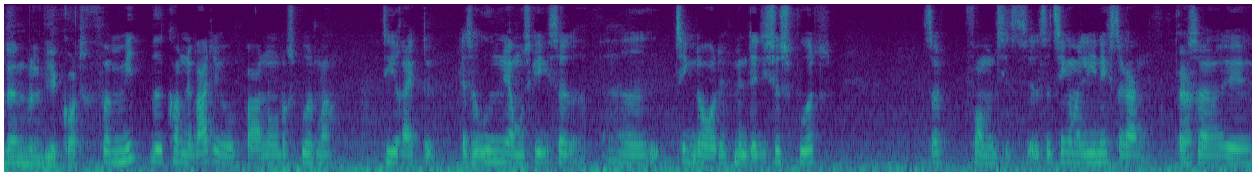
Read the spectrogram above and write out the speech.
hvordan vil det virke godt? for mit vedkommende var det jo bare nogen, der spurgte mig direkte. Altså uden jeg måske selv havde tænkt over det. Men da de så spurgte, så får man tit, eller så tænker man lige en ekstra gang. Ja. Ja. Så øh,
